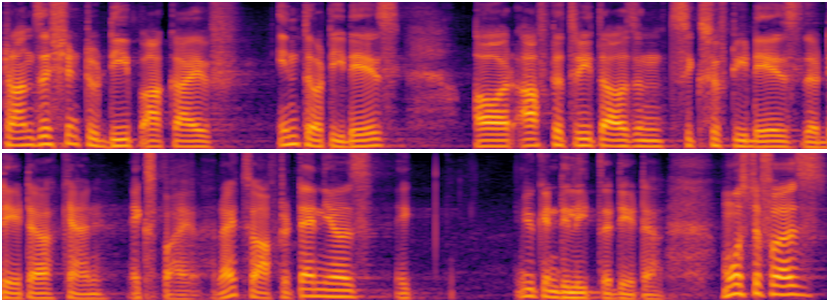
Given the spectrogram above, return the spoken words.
transition to deep archive in 30 days, or after 3,650 days, the data can expire, right? So after 10 years, it, you can delete the data. Most of us,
